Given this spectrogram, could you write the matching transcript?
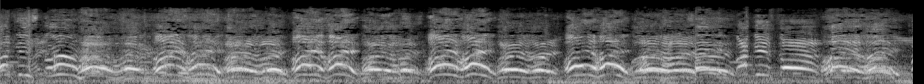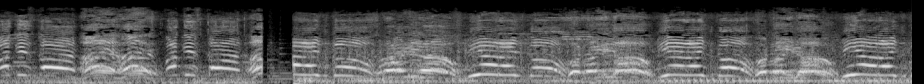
पाकिस्तान हाय हाय हाय हाय Be all right, go! Be all right, go! Be all right, go!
